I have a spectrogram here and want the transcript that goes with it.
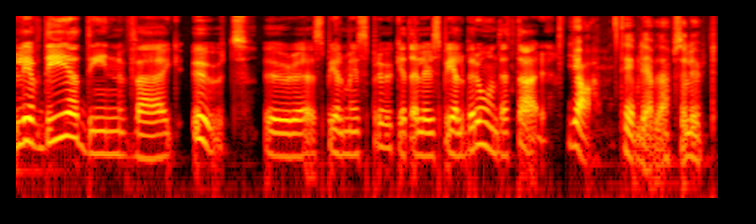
Blev det din väg ut ur eh, spelmissbruket eller spelberoendet där? Ja, det blev det absolut.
